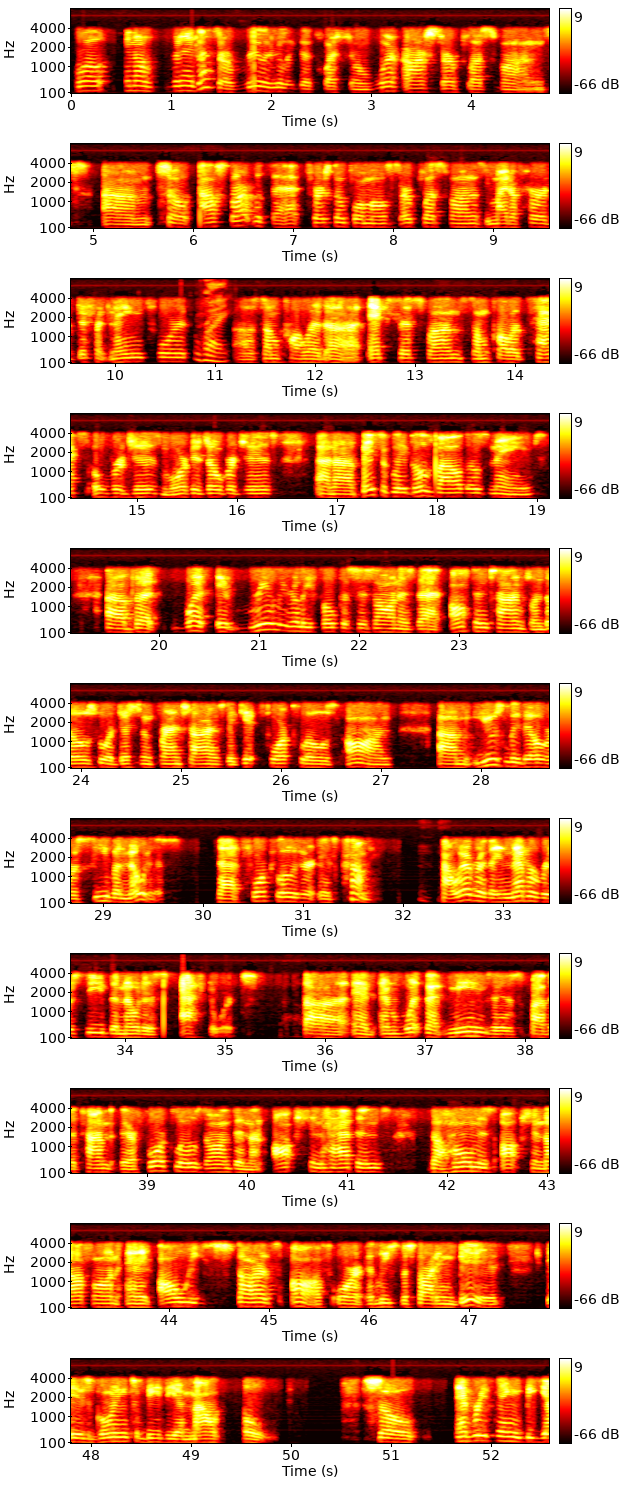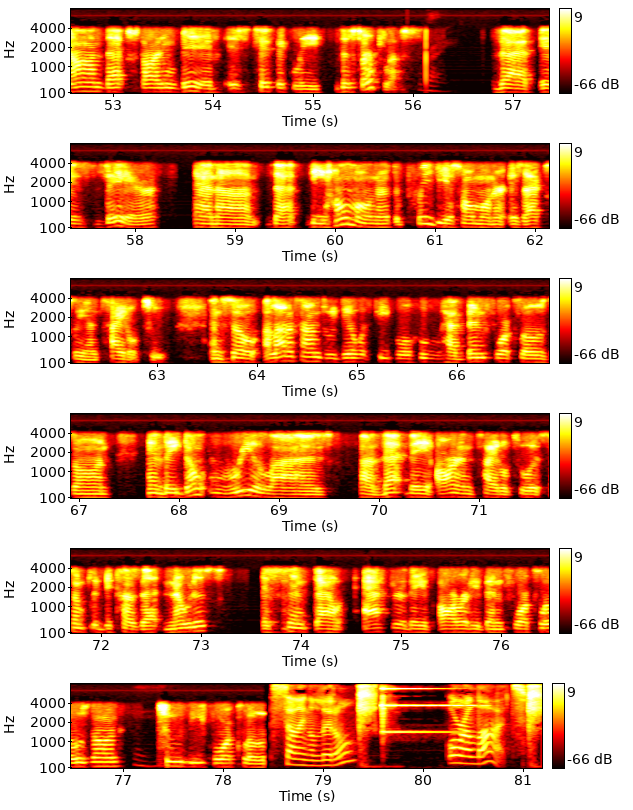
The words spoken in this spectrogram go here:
Well, you know, Renee, that's a really, really good question. What are surplus funds? Um, so I'll start with that. First and foremost, surplus funds, you might have heard different names for it. Right. Uh, some call it uh, excess funds, some call it tax overages, mortgage overages. And uh, basically, it goes by all those names. Uh, but what it really, really focuses on is that oftentimes when those who are disenfranchised, they get foreclosed on, um, usually they'll receive a notice that foreclosure is coming. However, they never receive the notice afterwards. Uh, and, and what that means is by the time that they're foreclosed on, then an auction happens, the home is auctioned off on, and it always starts off, or at least the starting bid, is going to be the amount owed. So everything beyond that starting bid is typically the surplus right. that is there and uh, that the homeowner, the previous homeowner, is actually entitled to. And so a lot of times we deal with people who have been foreclosed on and they don't realize uh, that they are entitled to it simply because that notice is sent out after they've already been foreclosed on mm-hmm. to the foreclosed. Selling a little or a lot?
